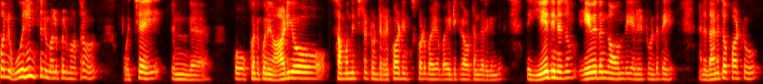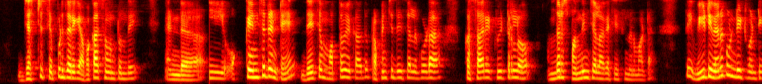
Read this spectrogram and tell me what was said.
కొన్ని ఊహించని మలుపులు మాత్రం వచ్చాయి. అండ్ కొన్ని కొన్ని ఆడియో సంబంధించినటువంటి రికార్డింగ్స్ కూడా బయ బయటికి రావడం జరిగింది. ఏది నిజం ఏ విధంగా ఉంది అనేటువంటిది అండ్ దానితో పాటు జస్టిస్ ఎప్పుడు జరిగే అవకాశం ఉంటుంది. అండ్ ఈ ఒక్క ఇన్సిడెంటే దేశం మొత్తమే కాదు ప్రపంచ దేశాలను కూడా ఒకసారి ట్విట్టర్లో అందరూ స్పందించేలాగా చేసిందనమాట. వీటి వెనక ఉండేటువంటి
